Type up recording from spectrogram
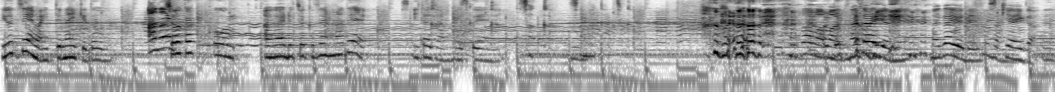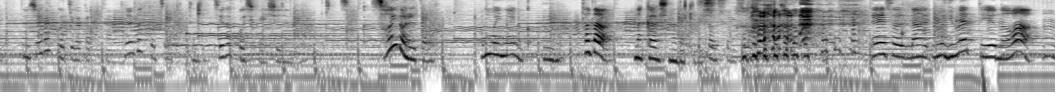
幼稚園は行ってないけどあなん小学校上がる直前までいたじゃん保育園にそっか、そんな感じか。まあまあまあ長いよね。長いよね付き合いが。うん。でも小学校違かったから大学校違った。中学校しか一緒じゃない。そっか。そう言われたらあんまいないのか。うん。ただ仲良しなだけです。そうそうそう。えー、そうなもう夢っていうのはうん。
